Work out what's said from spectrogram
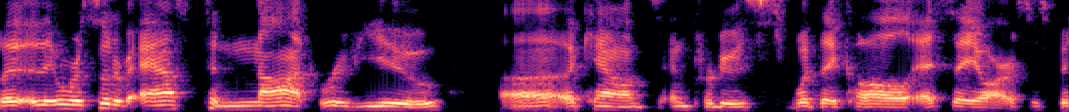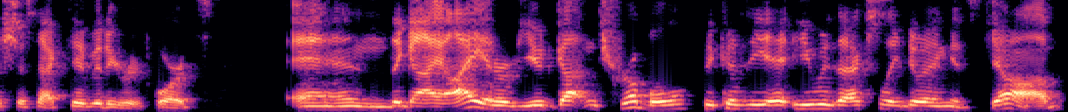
But they were sort of asked to not review uh, accounts and produce what they call SAR, suspicious activity reports. And the guy I interviewed got in trouble because he he was actually doing his job.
